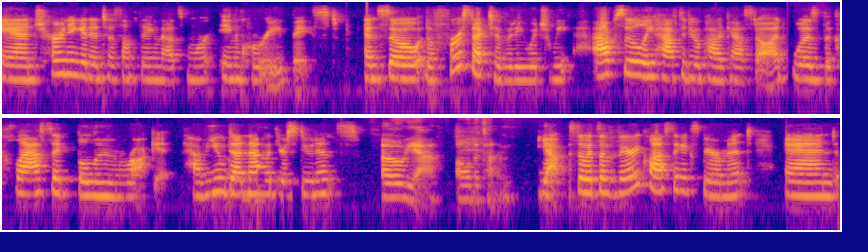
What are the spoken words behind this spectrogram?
and turning it into something that's more inquiry based. And so the first activity, which we absolutely have to do a podcast on, was the classic balloon rocket. Have you done that with your students? oh, yeah, all the time. Yeah. So it's a very classic experiment. And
